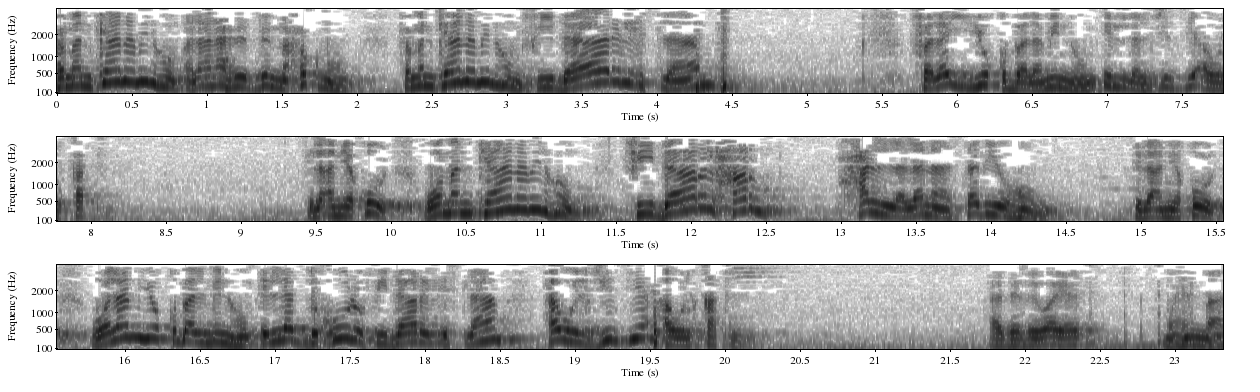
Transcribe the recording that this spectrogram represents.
فمن كان منهم الآن أهل الذمة حكمهم فمن كان منهم في دار الإسلام فلن يقبل منهم إلا الجزية أو القتل. إلى أن يقول ومن كان منهم في دار الحرب حل لنا سبيهم. إلى أن يقول ولم يقبل منهم إلا الدخول في دار الإسلام أو الجزية أو القتل. هذه الرواية مهمة.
